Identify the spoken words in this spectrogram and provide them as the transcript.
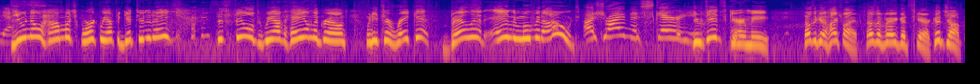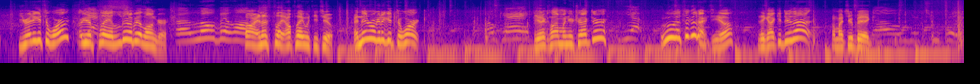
Yes. Do you know how much work we have to get to today? Yes. This field, we have hay on the ground. We need to rake it, bale it, and move it out. I tried to scare you. You did scare me. That was a good high five. That was a very good scare. Good job. You ready to get to work? Or are you gonna play a little bit longer? A little bit longer. All right, let's play. I'll play with you too. And then we're gonna get to work. You gonna climb on your tractor? Yep. Ooh, that's a good idea. You think I could do that? Or am I too big? No, you're too big.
